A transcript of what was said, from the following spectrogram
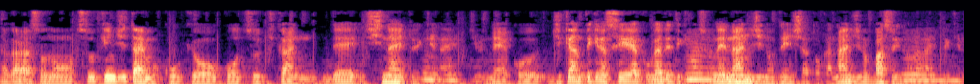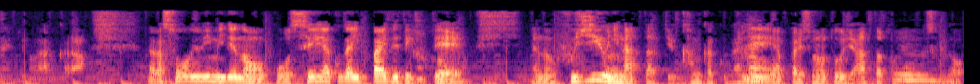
だからその通勤自体も公共交通機関でしないといけないっていうね、こう時間的な制約が出てきますよね、うん何時の電車とか何時のバスに乗らないといけないっていうのがあるから、だからそういう意味でのこう制約がいっぱい出てきて、あの不自由になったっていう感覚がね、はい。やっぱりその当時あったと思うんですけど、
